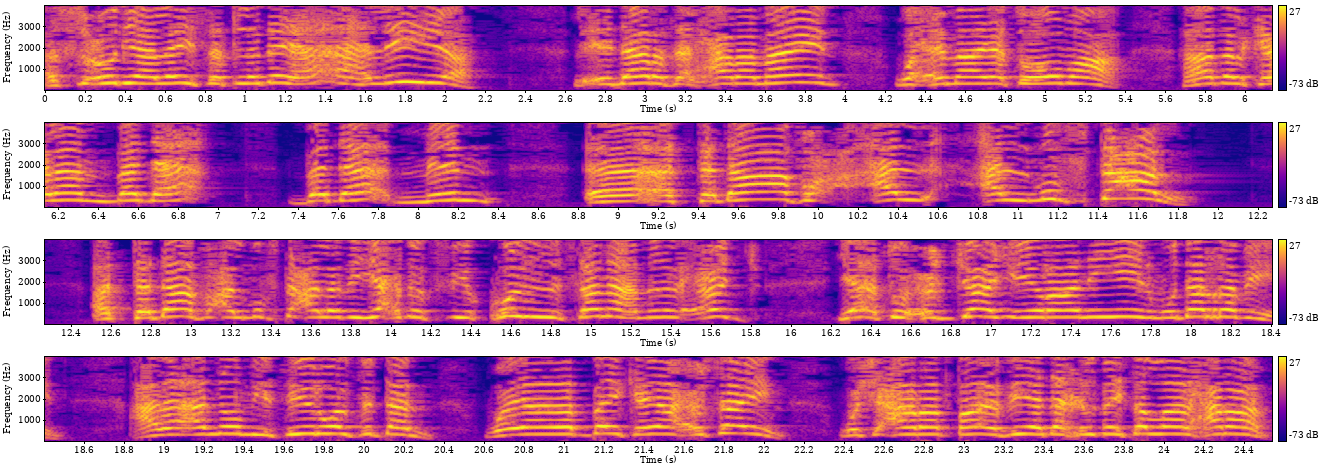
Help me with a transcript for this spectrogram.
السعودية ليست لديها أهلية لإدارة الحرمين وحمايتهما. هذا الكلام بدأ بدأ من التدافع المفتعل. التدافع المفتعل الذي يحدث في كل سنة من الحج. يأتوا حجاج إيرانيين مدربين على أنهم يثيروا الفتن. ويا لبيك يا حسين وشعارات طائفية داخل بيت الله الحرام.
